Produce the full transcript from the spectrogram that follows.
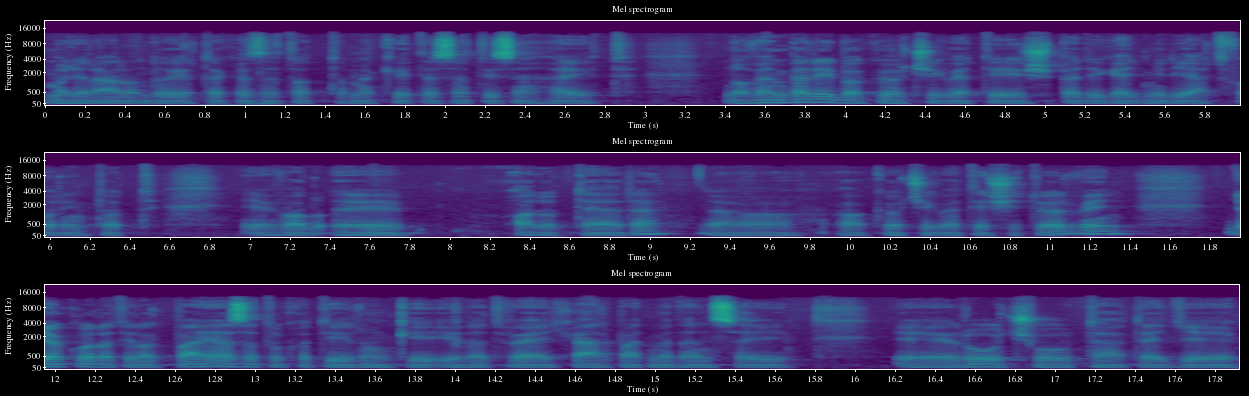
Magyar Állandó Értekezlet adta meg 2017 novemberében, a költségvetés pedig 1 milliárd forintot adott erre a, a költségvetési törvény. Gyakorlatilag pályázatokat írunk ki, illetve egy Kárpát-medencei rócsó, tehát egy,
